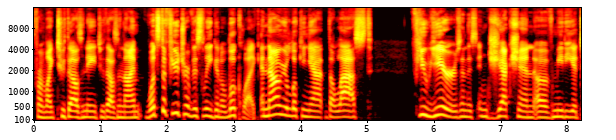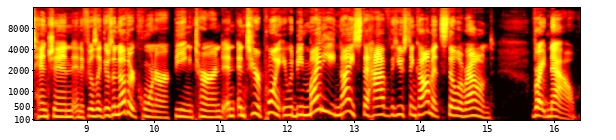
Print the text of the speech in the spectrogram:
from like 2008, 2009. What's the future of this league going to look like? And now you're looking at the last few years and this injection of media attention. And it feels like there's another corner being turned. And, and to your point, it would be mighty nice to have the Houston Comets still around right now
